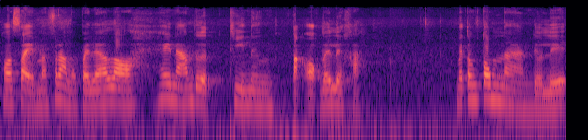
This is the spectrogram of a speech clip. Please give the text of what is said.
พอใส่มันฝรั่งลงไปแล้วรอให้น้ำเดือดทีหนึ่งตักออกได้เลยค่ะ ไม่ต้องต้มนานเดี๋ยวเละ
